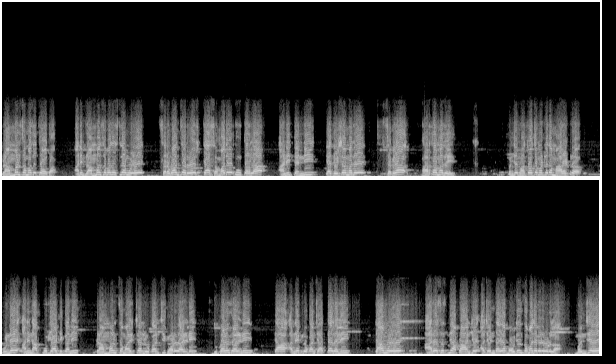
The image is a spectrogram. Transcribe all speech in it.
ब्राह्मण समाजाचा होता. आणि ब्राह्मण समाज असल्यामुळे सर्वांचा रोष त्या समाजावरती उतरला आणि त्यांनी या देशामध्ये सगळ्या भारतामध्ये म्हणजे महत्वाचं म्हटलं तर महाराष्ट्र पुणे आणि नागपूर या ठिकाणी ब्राह्मण समाजाच्या लोकांची घरं जाळली दुकानं जाळली त्या अनेक लोकांची हत्या झाली. त्यामुळे आर एस एसने आपला अजेंडा या बहुजन समाजाकडे ओढला. म्हणजे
